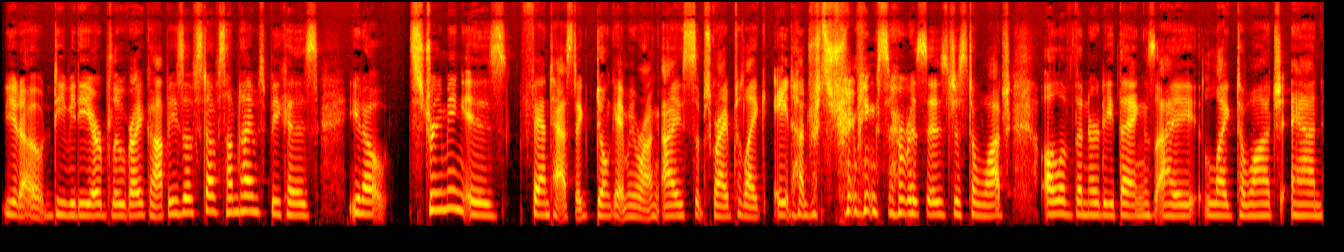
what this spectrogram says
you know, DVD or Blu ray copies of stuff sometimes because, you know, streaming is fantastic. Don't get me wrong. I subscribe to like 800 streaming services just to watch all of the nerdy things I like to watch. And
